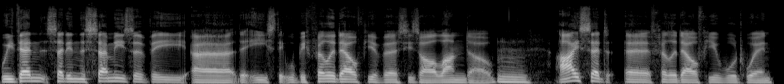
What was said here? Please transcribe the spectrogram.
We then said in the semis of the uh, the East, it would be Philadelphia versus Orlando. Mm. I said uh, Philadelphia would win,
